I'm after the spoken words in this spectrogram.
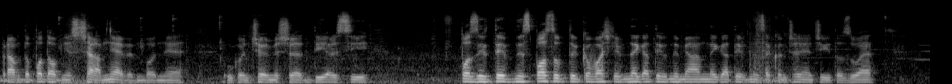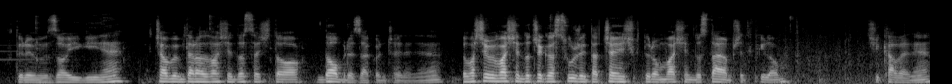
Prawdopodobnie strzelam, nie wiem, bo nie ukończyłem jeszcze DLC w pozytywny sposób, tylko właśnie w negatywny miałem negatywne zakończenie, czyli to złe, w którym Zoe ginie. Chciałbym teraz właśnie dostać to dobre zakończenie, nie? Zobaczymy właśnie do czego służy ta część, którą właśnie dostałem przed chwilą. Ciekawe, nie?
